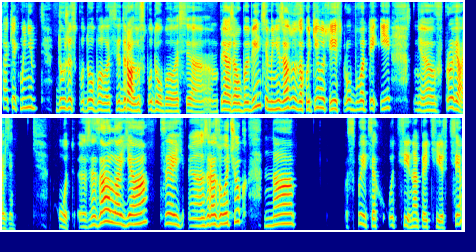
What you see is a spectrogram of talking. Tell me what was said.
Так як мені дуже сподобалось, відразу сподобалася пряжа в бобінці, мені зразу захотілося її спробувати і е, в пров'язі. От, е, зв'язала я цей е, зразочок на спицях оці на п'ятірці,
